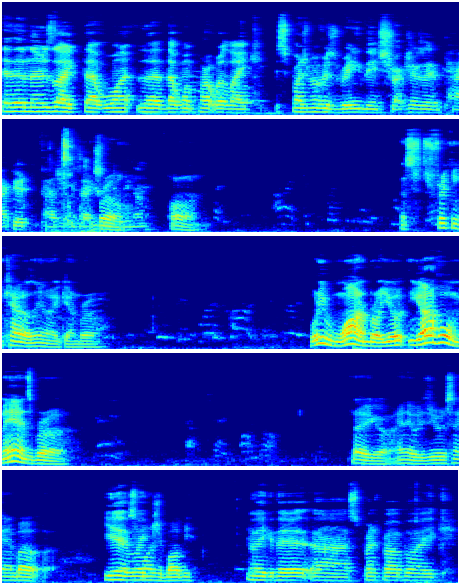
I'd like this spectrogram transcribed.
And then there's like that one the, that one part where like SpongeBob is reading the instructions and Patrick Patrick is actually Bro. doing them. Hold on. It's freaking Catalina again, bro. What do you want, bro? You you got a whole man's, bro. There you go. Anyways, you were saying about Yeah, like SpongeBob. like the uh, SpongeBob like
